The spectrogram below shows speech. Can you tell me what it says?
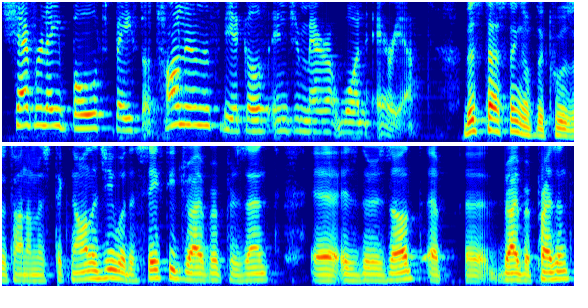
Chevrolet Bolt-based autonomous vehicles in Jumeirah 1 area. This testing of the cruise autonomous technology with a safety driver present uh, is the result, uh, uh, driver present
